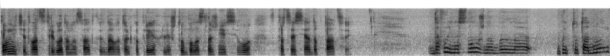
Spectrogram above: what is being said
помните, 23 года назад, когда вы только приехали, что было сложнее всего в процессе адаптации? Довольно сложно было быть тут одной,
